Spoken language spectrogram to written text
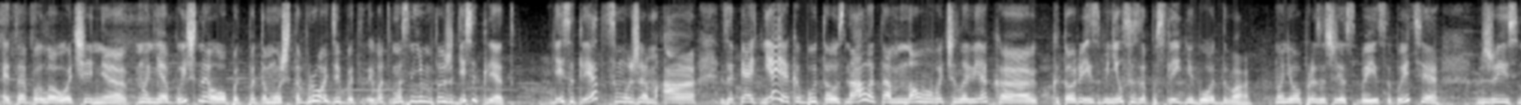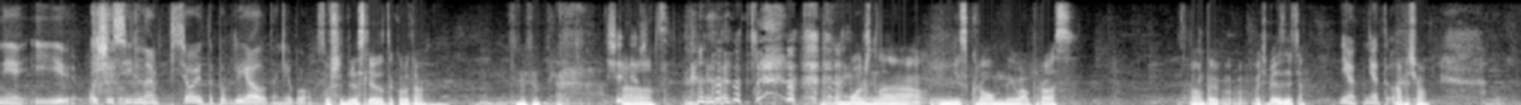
Это было очень, ну, необычный опыт, потому что вроде бы, вот мы с ним тоже 10 лет, 10 лет с мужем, а за 5 дней я как будто узнала там нового человека, который изменился за последний год-два. Но у него произошли свои события в жизни, и очень сильно все это повлияло на него. Слушай, 10 лет это круто. Еще а. держится. Можно нескромный вопрос? А, у тебя есть дети? Нет, нет. А почему?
